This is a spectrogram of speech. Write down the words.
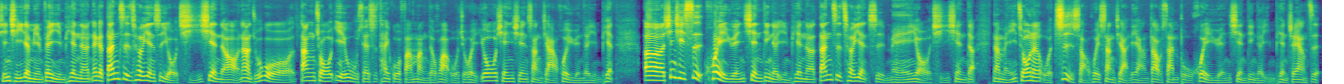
星期一的免费影片呢，那个单次测验是有期限的哦。那如果当周业务实在是太过繁忙的话，我就会优先先上架会员的影片。呃，星期四会员限定的影片呢，单次测验是没有期限的。那每一周呢，我至少会上架两到三部会员限定的影片，这样子。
